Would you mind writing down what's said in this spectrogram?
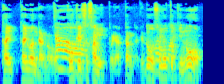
台台湾であの後継者サミットをやったんだけど、はい。その時の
